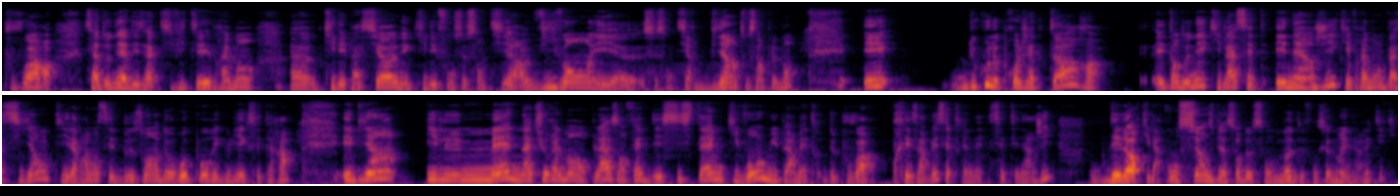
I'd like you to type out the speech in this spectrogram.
pouvoir s'adonner à des activités vraiment qui les passionnent et qui les font se sentir vivants et se sentir bien tout simplement. Et du coup le projecteur étant donné qu'il a cette énergie qui est vraiment vacillante, il a vraiment ses besoins de repos réguliers, etc., eh bien, il met naturellement en place en fait des systèmes qui vont lui permettre de pouvoir préserver cette, énergie, dès lors qu'il a conscience bien sûr de son mode de fonctionnement énergétique.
